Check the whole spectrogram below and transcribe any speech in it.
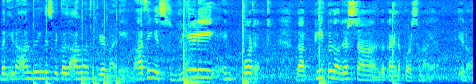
but you know i'm doing this because i want to clear my name i think it's really important that people understand the kind of person i am you know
